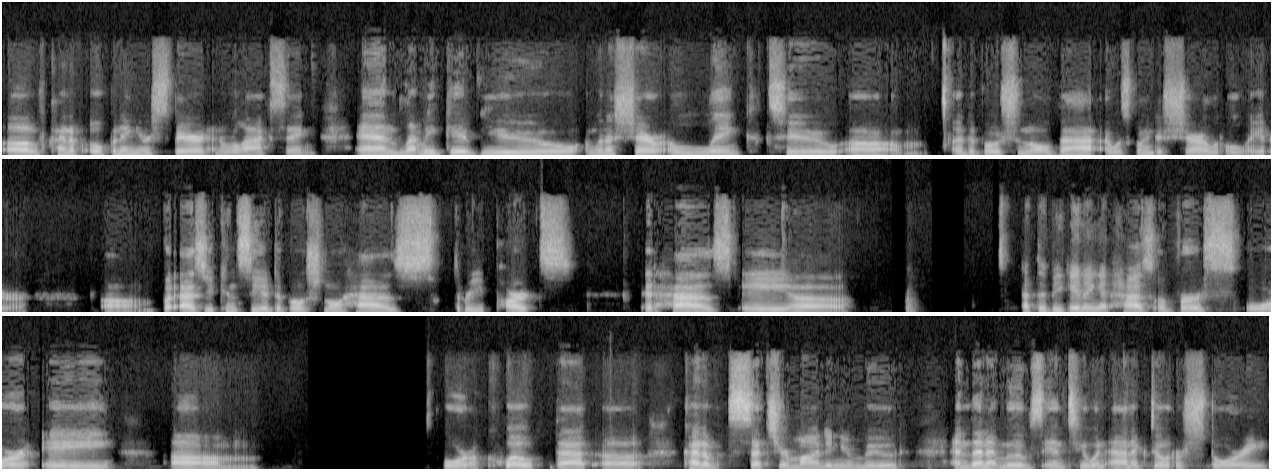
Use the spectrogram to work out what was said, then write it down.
of kind of opening your spirit and relaxing. And let me give you, I'm going to share a link to um, a devotional that I was going to share a little later. Um, but as you can see, a devotional has three parts. It has a, uh, at the beginning it has a verse or a um, or a quote that uh, kind of sets your mind and your mood and then it moves into an anecdote or story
